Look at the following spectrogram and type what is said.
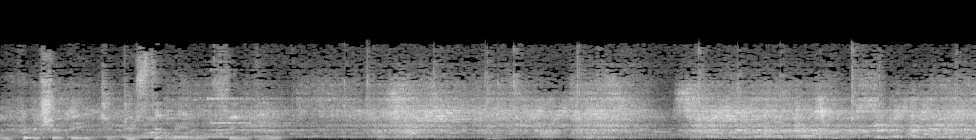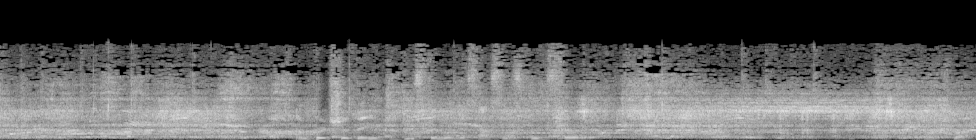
I'm pretty sure they introduced them in Thingy. I'm pretty sure they introduced them in Assassin's Creed 4. Oh crap.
